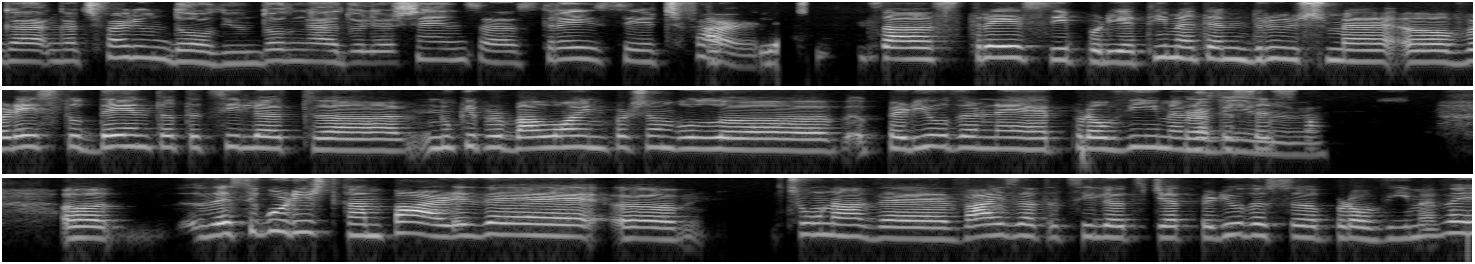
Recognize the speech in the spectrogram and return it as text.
nga, nga çfarë ju ndodh, ju ndodh nga adoleshenca, stresi, çfarë? Adoleshenca, stresi, përjetimet e ndryshme, vërej studentët të cilët nuk i përballojnë për shembull periudhën e provimeve, provimeve. të sesë Uh, dhe sigurisht kam parë edhe uh, çuna dhe vajza të cilët gjatë periudhës së provimeve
